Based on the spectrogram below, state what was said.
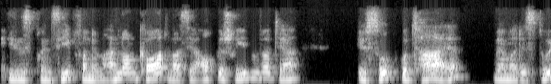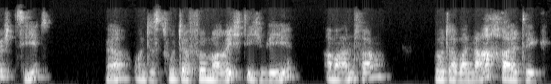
dieses Prinzip von dem anderen Chord, was ja auch beschrieben wird, ja, ist so brutal, wenn man das durchzieht, ja, und es tut der Firma richtig weh am Anfang, wird aber nachhaltig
